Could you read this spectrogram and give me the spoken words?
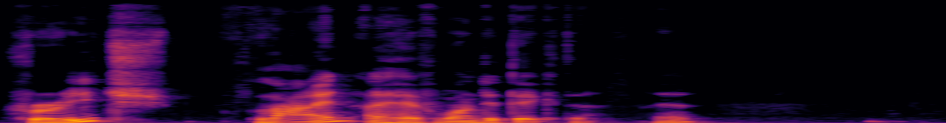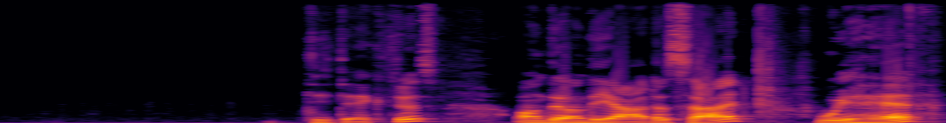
for each line I have one detector yeah? Detectors on the on the other side we have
